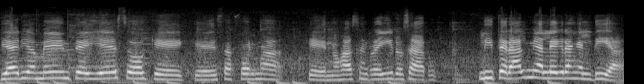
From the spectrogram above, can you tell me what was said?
diariamente y eso, que, que esa forma que nos hacen reír, o sea, literal me alegran el día.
